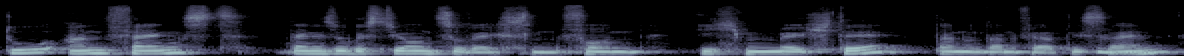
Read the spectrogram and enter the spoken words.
du anfängst, deine Suggestion zu wechseln von ich möchte dann und dann fertig sein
